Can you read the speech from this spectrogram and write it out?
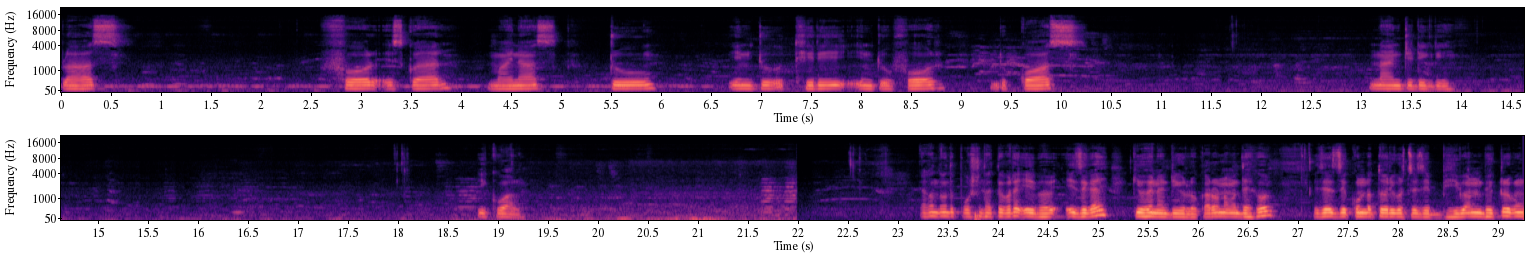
plus four square minus two into three into four into cos ninety degree equal এখন তোমাদের প্রশ্ন থাকতে পারে এইভাবে, এই জায়গায় কীভাবে নাইনটি হলো কারণ আমার দেখো যে যে কোনটা তৈরি করছে যে ভি ওয়ান ভেক্টর এবং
